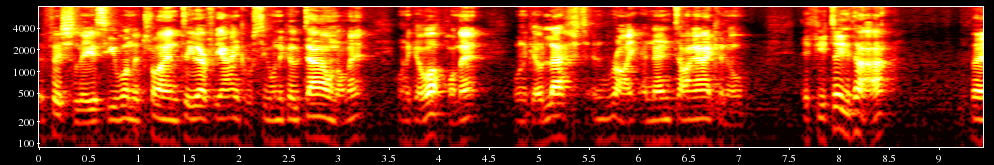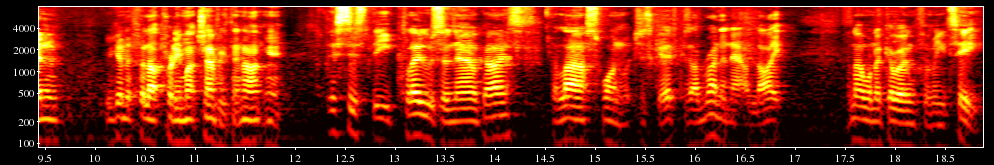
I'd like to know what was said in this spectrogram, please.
officially is you want to try and do every angle. So you want to go down on it, you want to go up on it, you want to go left and right and then diagonal. If you do that, then you're going to fill up pretty much everything, aren't you? This is the closer now, guys. The last one, which is good because I'm running out of light and I want to go home for me tea.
